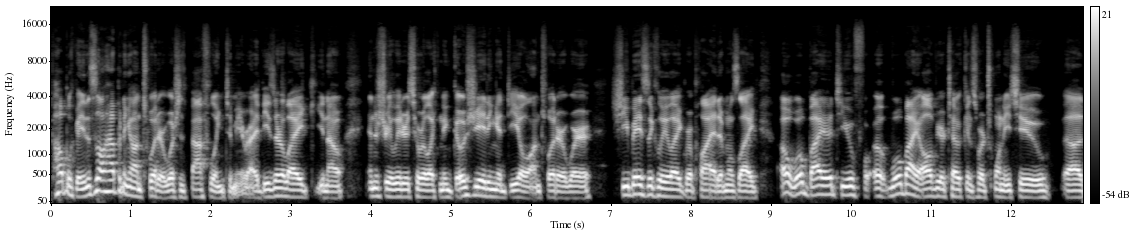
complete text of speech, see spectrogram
publicly. And this is all happening on Twitter, which is baffling to me, right? These are like you know industry leaders who are like negotiating a deal on Twitter where she basically like replied and was like, "Oh, we'll buy it to you for uh, we'll buy all of your tokens for twenty two uh,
